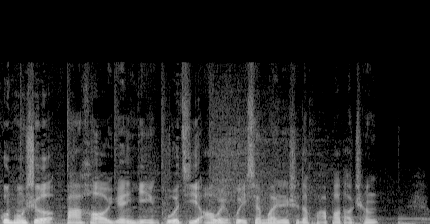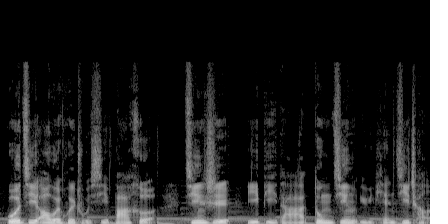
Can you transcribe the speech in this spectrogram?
共同社八号援引国际奥委会相关人士的话报道称，国际奥委会主席巴赫今日已抵达东京羽田机场，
